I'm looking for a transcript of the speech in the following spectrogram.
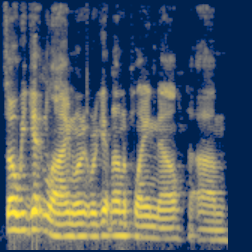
So we get in line. We're, we're getting on a plane now. Um,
